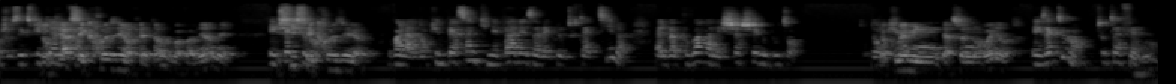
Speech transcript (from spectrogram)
je vous. Donc là, c'est creusé en fait, hein, on ne voit pas bien, mais ici c'est creusé. Hein. Voilà, donc une personne qui n'est pas à l'aise avec le tout tactile, elle va pouvoir aller chercher le bouton. Donc, même une personne non-voyante. Exactement, tout à fait. Mhm.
